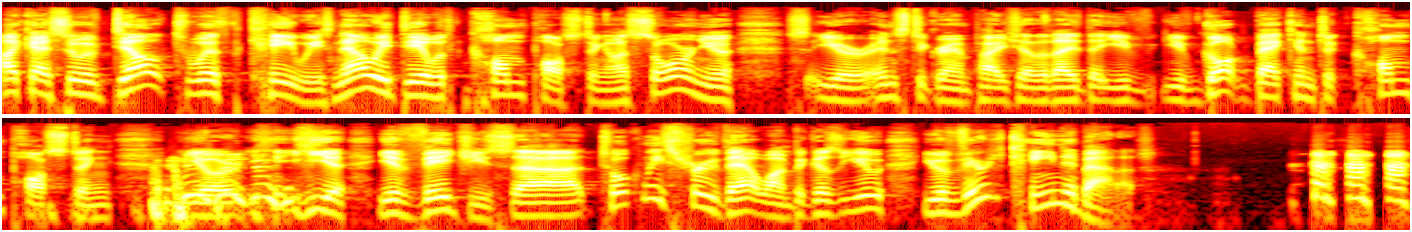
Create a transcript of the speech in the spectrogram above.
Okay, so we've dealt with kiwis. Now we deal with composting. I saw on your your Instagram page the other day that you've you've got back into composting your your, your veggies. Uh, talk me through that one because you you were very keen about it.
